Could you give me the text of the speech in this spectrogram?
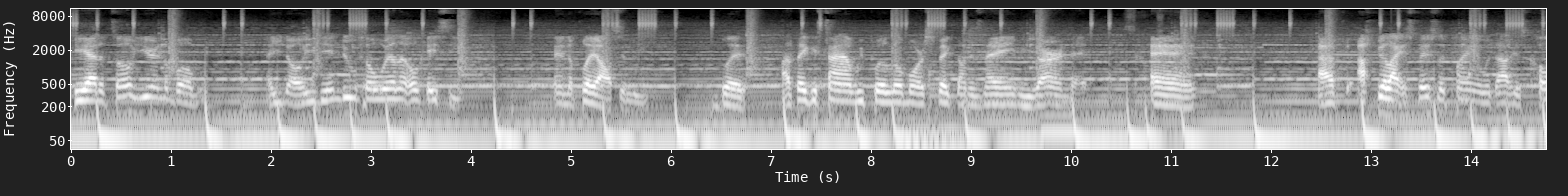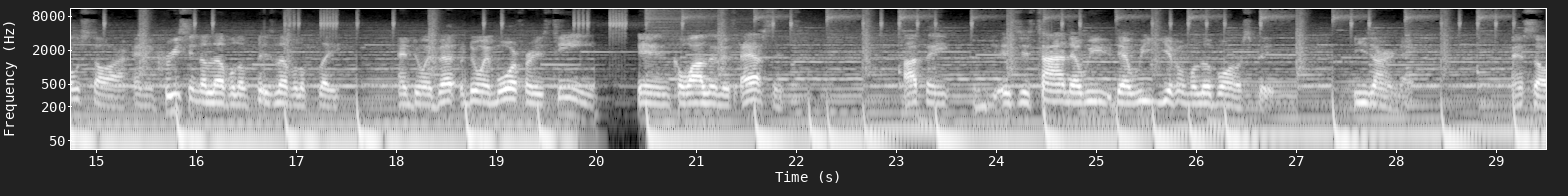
He had a tough year in the bubble. And, you know, he didn't do so well in OKC in the playoffs at least. But I think it's time we put a little more respect on his name. He's earned that. And I, I feel like especially playing without his co-star and increasing the level of his level of play and doing doing more for his team in Kawhi Leonard's absence, I think it's just time that we that we give him a little more respect. He's earned that. And so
